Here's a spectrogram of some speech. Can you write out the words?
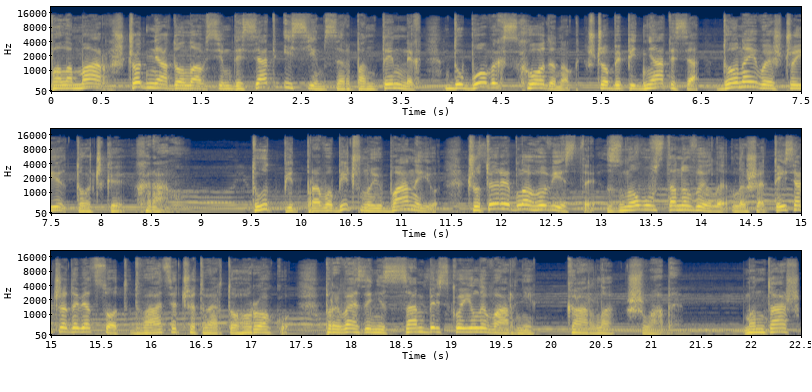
Паламар щодня долав 77 серпантинних дубових сходинок, щоби піднятися до найвищої точки храму. Тут, під правобічною банею, чотири благовісти знову встановили лише 1924 року, привезені з самбірської ливарні Карла Шваби. Монтаж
